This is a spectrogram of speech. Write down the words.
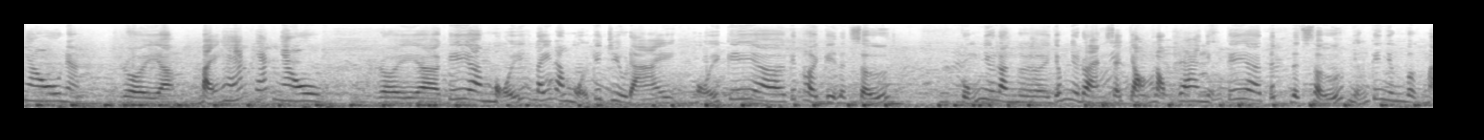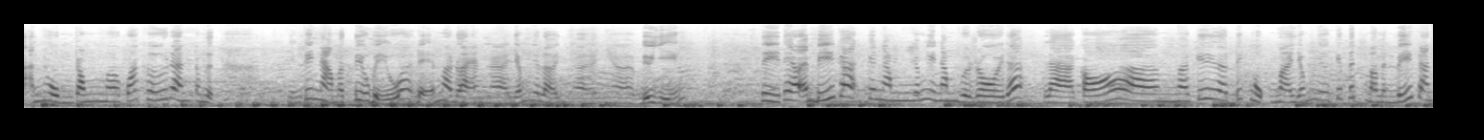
nhau nè rồi uh, bài hát khác nhau rồi à, cái à, mỗi lấy ra mỗi cái triều đại mỗi cái à, cái thời kỳ lịch sử. Cũng như là người giống như đoàn sẽ chọn lọc ra những cái tích lịch sử những cái nhân vật mà anh hùng trong quá khứ đó anh trong lịch những cái nào mà tiêu biểu để mà đoàn giống như là biểu diễn. Thì theo em biết á, cái năm giống như năm vừa rồi đó là có cái tiết mục mà giống như cái tích mà mình biết anh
